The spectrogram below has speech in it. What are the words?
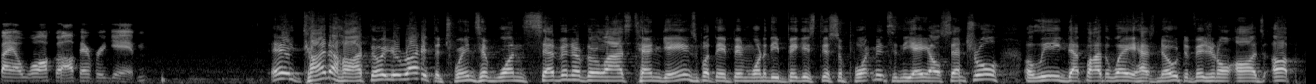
by a walk-off every game. Hey, kind of hot, though. You're right. The Twins have won seven of their last 10 games, but they've been one of the biggest disappointments in the AL Central, a league that, by the way, has no divisional odds up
